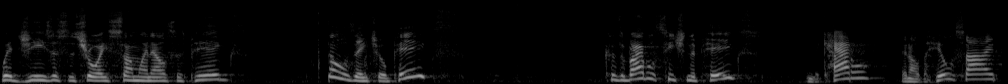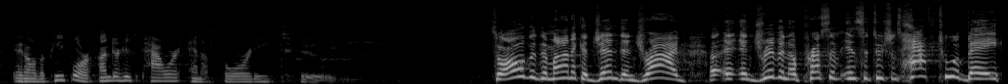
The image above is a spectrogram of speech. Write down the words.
would Jesus destroy someone else's pigs? Those ain't your pigs. Because the Bible's teaching the pigs and the cattle and all the hillside and all the people are under his power and authority too. So, all the demonic agenda and drive uh, and driven oppressive institutions have to obey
